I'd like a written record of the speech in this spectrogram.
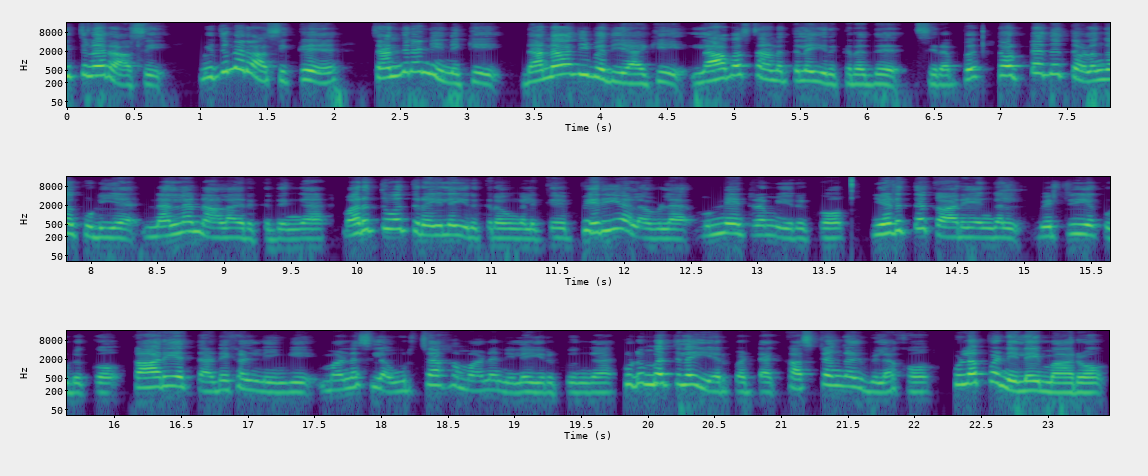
மிதுன ராசி. மிதுன ராசிக்கு சந்திரன் இன்னைக்கு தனாதிபதியாகி லாபஸ்தானத்துல இருக்கிறது. சிறப்பு. தொட்டது தொடங்கக்கூடிய நல்ல நாளா இருக்குதுங்க. மருத்துவ துறையில இருக்கிறவங்களுக்கு பெரிய அளவுல முன்னேற்றம் இருக்கும். எடுத்த காரியங்கள் வெற்றியை கொடுக்கும். காரிய தடைகள் நீங்கி மனசுல உற்சாகமான நிலை இருக்குங்க. குடும்பத்துல ஏற்பட்ட கஷ்டங்கள் விலகும். குழப்ப நிலை மாறும்.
